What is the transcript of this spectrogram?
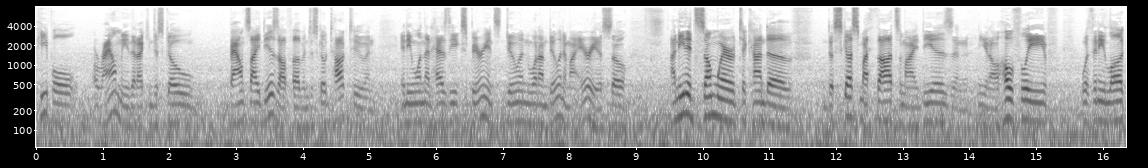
people around me that I can just go bounce ideas off of and just go talk to and anyone that has the experience doing what I'm doing in my area. So I needed somewhere to kind of discuss my thoughts and my ideas and you know hopefully if with any luck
